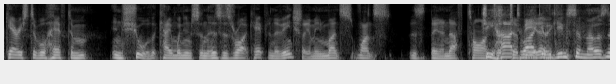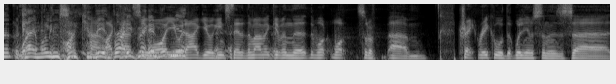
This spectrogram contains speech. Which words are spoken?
Gary Stead will have to ensure that Kane Williamson is his right captain eventually. I mean, once once there's been enough time. Gee, to, hard to, to argue against him, though, isn't it? Well, Kane Williamson I can't, be a brave I see man, why you you? would argue against that at the moment, given the, the what what sort of um, track record that Williamson is uh,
